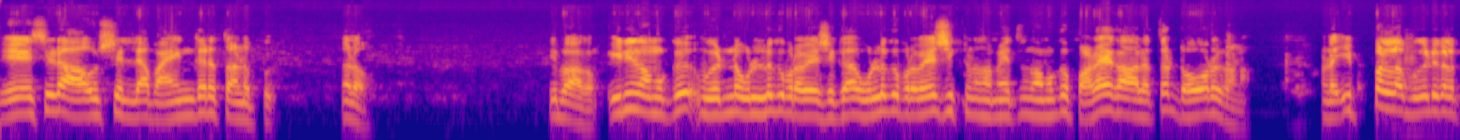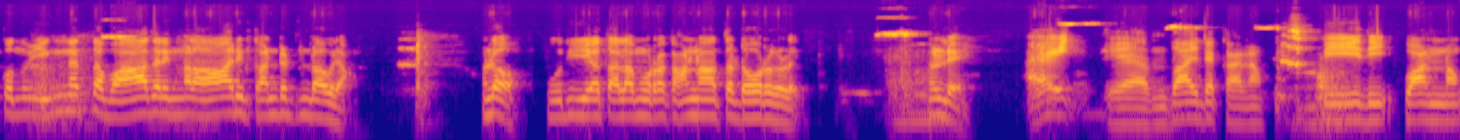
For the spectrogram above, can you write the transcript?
എ സിയുടെ ആവശ്യമില്ല ഭയങ്കര തണുപ്പ്. കേട്ടോ? ഈ ഭാഗം. ഇനി നമുക്ക് വീടിന്റെ ഉള്ളിലേക്ക് പ്രവേശിക്കുക. ഉള്ളിലേക്ക് പ്രവേശിക്കുന്ന സമയത്ത് നമുക്ക് പഴയ കാലത്തെ ഡോറ് കാണാം. കണ്ടോ? ഇപ്പോഴുള്ള വീടുകൾക്കൊന്നും ഇങ്ങനത്തെ വാതിൽ ആരും കണ്ടിട്ടുണ്ടാവില്ല. കണ്ടോ? പുതിയ തലമുറ കാണാത്ത ഡോറുകൾ അല്ലേ ഐ എന്താ അതിന്റെ കനം? വീതി വണ്ണം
